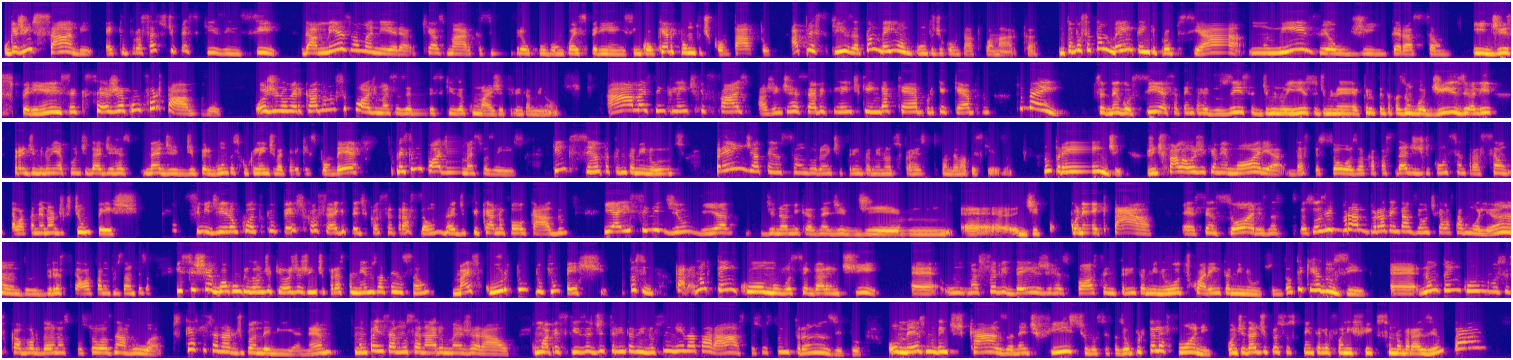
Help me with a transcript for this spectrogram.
O que a gente sabe é que o processo de pesquisa em si, da mesma maneira que as marcas se preocupam com a experiência em qualquer ponto de contato, a pesquisa também é um ponto de contato com a marca. Então você também tem que propiciar um nível de interação e de experiência que seja confortável. Hoje no mercado não se pode mais fazer pesquisa com mais de 30 minutos. Ah, mas tem cliente que faz. A gente recebe cliente que ainda quer, porque quer. Tudo bem. Você negocia, você tenta reduzir, você diminui isso, diminui aquilo, tenta fazer um rodízio ali para diminuir a quantidade de, né, de, de, perguntas que o cliente vai ter que responder, mas você não pode mais fazer isso. Quem que senta 30 minutos, prende atenção durante 30 minutos para responder uma pesquisa? Não prende. A gente fala hoje que a memória das pessoas, ou a capacidade de concentração, ela está menor do que de um peixe. Se mediram quanto que o peixe consegue ter de concentração, né, de ficar no focado. E aí se mediu via dinâmicas né, de, de, hum, é, de conectar é, sensores nas pessoas e para tentar ver onde que elas estavam olhando, se elas estavam prestando atenção. E se chegou à conclusão de que hoje a gente presta menos atenção, mais curto do que um peixe. Então, assim, cara, não tem como você garantir é, uma solidez de resposta em 30 minutos, 40 minutos. Então tem que reduzir. É, não tem como você ficar abordando as pessoas na rua. Esquece o cenário de pandemia, né? Vamos pensar num cenário mais geral. Com uma pesquisa de 30 minutos, ninguém vai parar, as pessoas estão em trânsito. Ou mesmo dentro de casa, né? É difícil você fazer, ou por telefone. A quantidade de pessoas que têm telefone fixo no Brasil está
